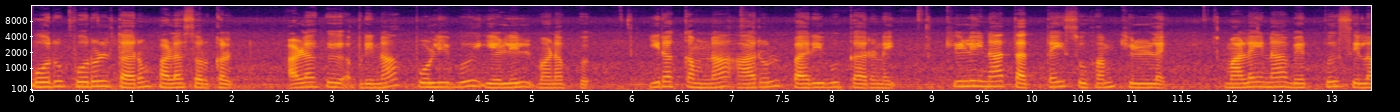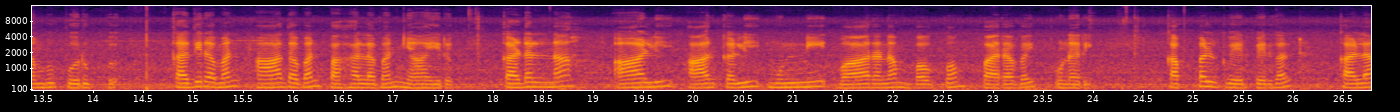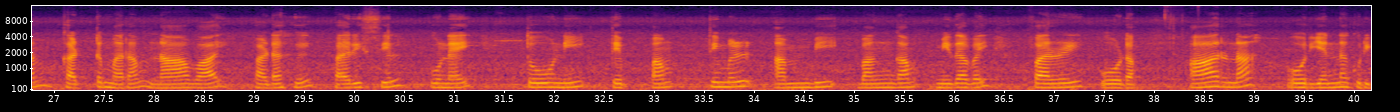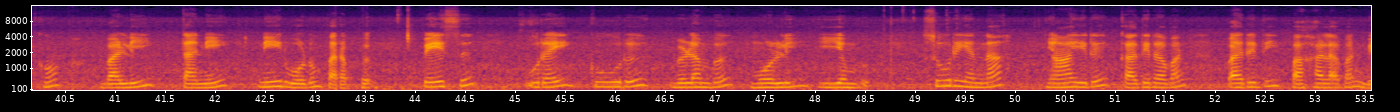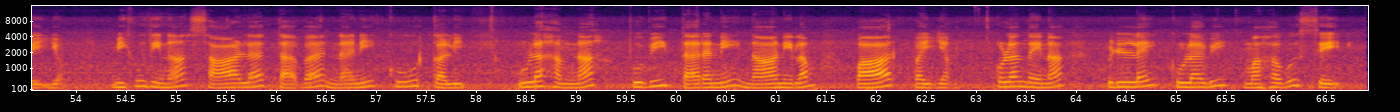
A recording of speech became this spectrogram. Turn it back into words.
ஒரு பொருள் தரும் பல சொற்கள். அழகு அப்படின்னா பொலிவு எழில் வனப்பு. இரக்கம்னா அருள் பரிவு கருணை. கிளினா தத்தை சுகம் கிள்ளை. மலைனா வெற்பு சிலம்பு பொறுப்பு. கதிரவன் ஆதவன் பகலவன் ஞாயிறு. கடல்னா ஆழி ஆர்களி முன்னி வாரணம் பவ்வம் பறவை புணரி. கப்பல் வேர்பெயர்கள் களம் கட்டுமரம் நாவாய் படகு பரிசில் புனை தோணி தெப்பம் திமில் அம்பி வங்கம் மிதவை பரி ஓடம். ஆறுனா ஓர் எண்ணெய் குறிக்கும். வழி தனி நீர் ஓடும் பரப்பு. பேசு உரை கூறு விளம்பு மொழி இயம்பு. சூரியன்னா ஞாயிறு கதிரவன் பருதி பகலவன் வெய்யம். மிகுதினா சால தவ நனி கூர்களி உலகம்னா புவி தரணி நானிலம் பார் வையம். குழந்தைனா பிள்ளை குழவி மகவு செய்.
